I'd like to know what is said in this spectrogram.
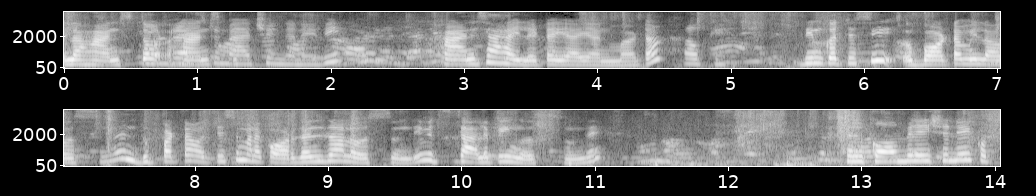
ఇలా హ్యాండ్స్తో హ్యాండ్స్ మ్యాచింగ్ అనేది? హ్యాండ్స్ హైలైట్ అయ్యాయి అన్నమాట. ఓకే. దీనికి వచ్చేసి బాటమ్ ఇలా వస్తుంది. అండ్ దుపట్టా వచ్చేసి మనకు ఆర్గన్జాలో వస్తుంది. విత్ స్కాలపింగ్ వస్తుంది. అసలు కాంబినేషనే కొత్త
